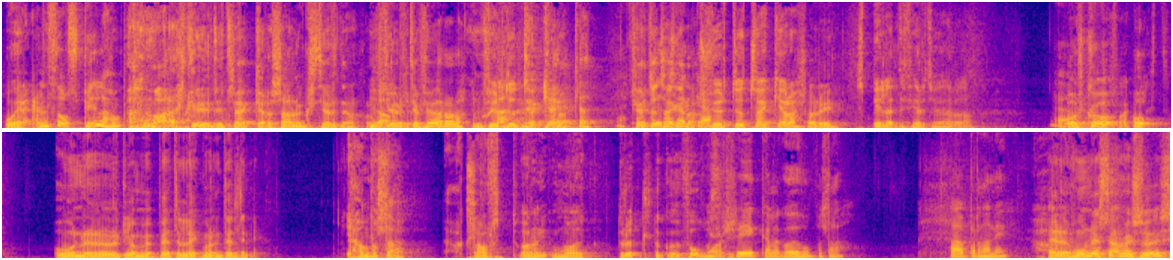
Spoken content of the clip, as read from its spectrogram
og er ennþá að spila handbolta Hann var ekki til tveggjara Hún Já. er 44 ára. Hún er 42 ára. 42 ára. 42 ára. Sorry. Spila til 40 herra þá Og sko og, og hún er örgulega með betur leikmennum dildinni Í handbolta, já, klárt var hún, hún var drullu góði hún var fókball hrikalega góð í fútbolta það er bara þannig. Heyrðu, hún er samlingslaus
